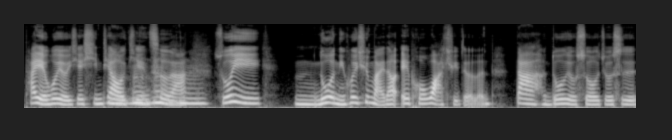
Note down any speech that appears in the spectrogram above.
它也会有一些心跳监测啊，嗯嗯嗯嗯，所以，嗯，如果你会去买到 Apple Watch 的人，大很多有时候就是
